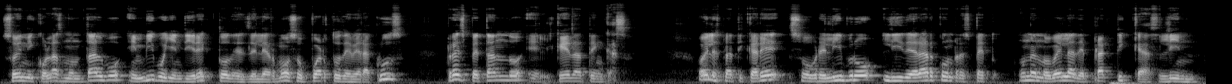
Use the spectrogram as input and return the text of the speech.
Soy Nicolás Montalvo, en vivo y en directo desde el hermoso puerto de Veracruz, respetando el quédate en casa. Hoy les platicaré sobre el libro Liderar con Respeto, una novela de prácticas Lean,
